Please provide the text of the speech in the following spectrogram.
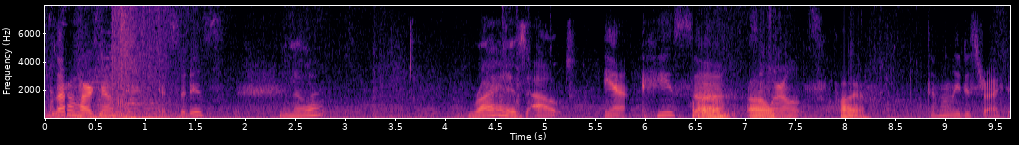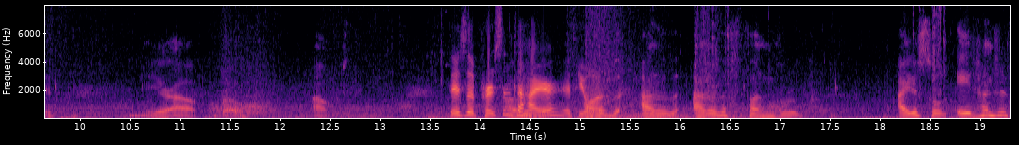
Is that a hard no? Yes, it is. You know what? Ryan is out. Yeah, he's I uh, am out. somewhere else. Fire. Definitely distracted. You're out, bro. Out. There's a person Out to of the- hire if you out want. Of the, out of the, out of the fun group. I just sold 800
